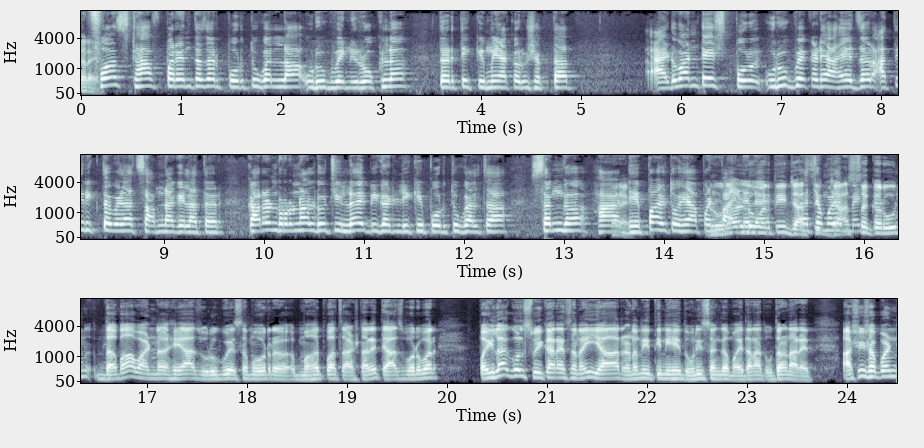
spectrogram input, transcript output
फर्स्ट हाफ पर्यंत जर पोर्तुगलला उरुग्वेनी रोखलं तर ते किमया करू शकतात. ॲडव्हान्टेज उरुग्वेकडे आहे. जर अतिरिक्त वेळात सामना गेला तर. कारण रोनाल्डोची लय बिघडली की पोर्तुगालचा संघ हा. ढेपाळतो हे आपण पाहिलेलं त्याच्यामुळे जास्त करून दबाव आणणं हे आज उरुग्वे समोर महत्वाचं असणार आहे. त्याचबरोबर पहिला गोल स्वीकारायचा नाही या रणनीतीने हे दोन्ही संघ मैदानात उतरणार आहेत. आशिष आपण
